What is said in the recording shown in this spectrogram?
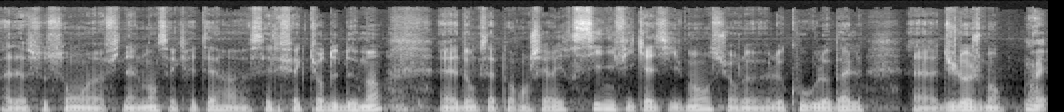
bah, ce sont finalement ces critères, c'est les factures de demain, donc ça peut renchérir significativement sur le, le coût global du logement. Ouais.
